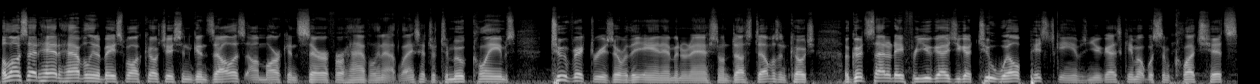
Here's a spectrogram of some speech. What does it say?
Alongside head Javelina baseball coach Jason Gonzales, I'm Mark and Sarah for Javelina Athletics. After TAMUK claims two victories over the A&M International Dust Devils, and coach, a good Saturday for you guys. You got two well-pitched games, and you guys came up with some clutch hits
